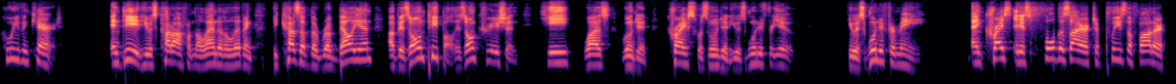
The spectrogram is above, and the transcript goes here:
who even cared? Indeed, he was cut off from the land of the living because of the rebellion of his own people, his own creation. He was wounded. Christ was wounded. He was wounded for you. He was wounded for me. And Christ, in his full desire to please the Father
